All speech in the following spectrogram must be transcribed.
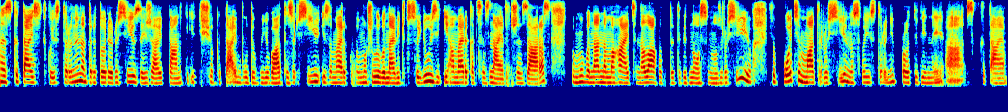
з китайської сторони на територію Росії заїжджають танки, і що Китай буде воювати з Росією і з Америкою, можливо, навіть в Союзі, і Америка це знає вже зараз, тому вона намагається налагодити відносину з Росією, щоб потім мати Росію на своїй стороні проти війни а, з Китаєм.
